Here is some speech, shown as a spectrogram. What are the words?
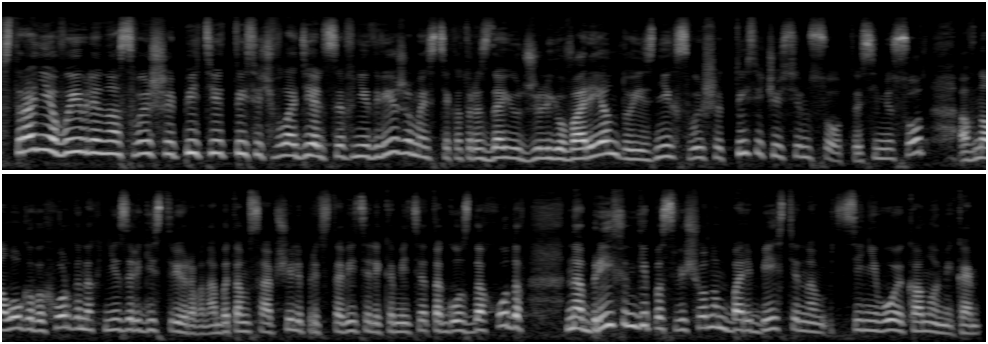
В стране выявлено свыше 5 тысяч владельцев недвижимости, которые сдают жилье в аренду. Из них свыше 1700, 700 в налоговых органах не зарегистрировано. Об этом сообщили представители Комитета госдоходов на брифинге, посвященном борьбе с теневой экономикой.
